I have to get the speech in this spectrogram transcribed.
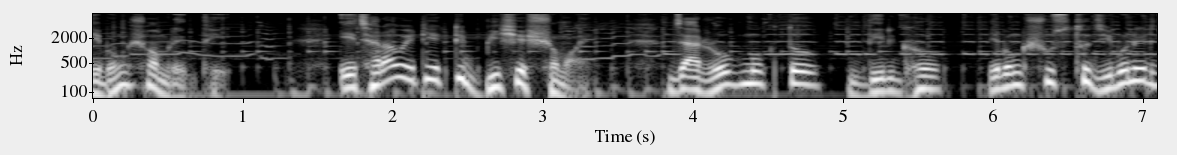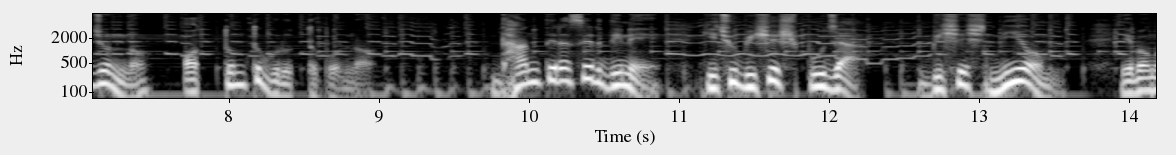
এবং সমৃদ্ধি। এছাড়াও এটি একটি বিশেষ সময়, যা রোগমুক্ত, দীর্ঘ এবং সুস্থ জীবনের জন্য অত্যন্ত গুরুত্বপূর্ণ। ধানতেরাসের দিনে কিছু বিশেষ পূজা, বিশেষ নিয়ম এবং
